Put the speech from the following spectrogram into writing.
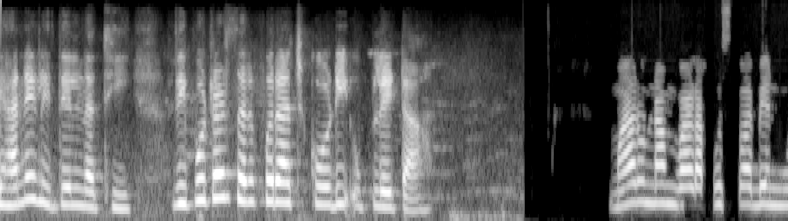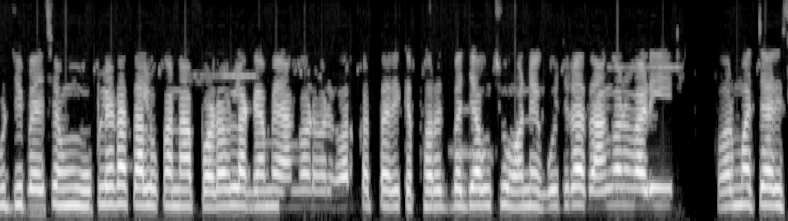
ધ્યાને લીધેલ નથી. રિપોર્ટર સરફરાજ કોડી ઉપલેટા. મારું નામ વાળા પુષ્પાબેન મુરજીભાઈ છે. હું ઉપલેટા તાલુકાના પડવલા ગામે આંગણવાડી વર્કર તરીકે ફરજ બજાવું છું અને ગુજરાત આંગણવાડી કર્મચારી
